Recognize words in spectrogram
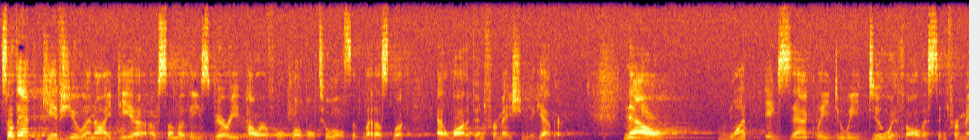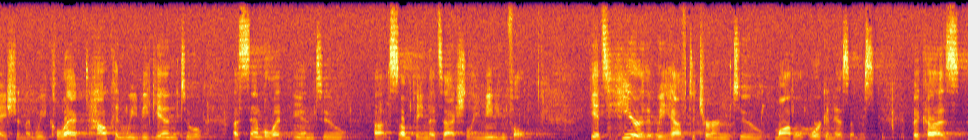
So that gives you an idea of some of these very powerful global tools that let us look at a lot of information together. Now, what exactly do we do with all this information that we collect? How can we begin to assemble it into uh, something that's actually meaningful? It's here that we have to turn to model organisms because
